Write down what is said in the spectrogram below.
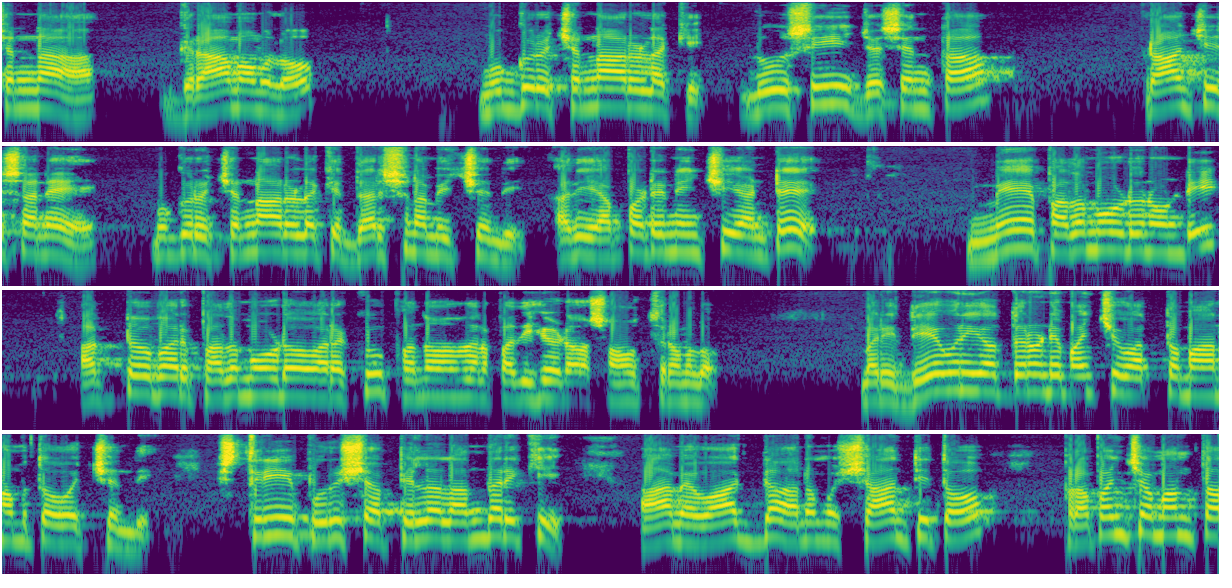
చిన్న గ్రామంలో ముగ్గురు చిన్నారులకి లూసీ జసింతా ఫ్రాన్సిస్ అనే ముగ్గురు చిన్నారులకి దర్శనం ఇచ్చింది. అది ఎప్పటి నుంచి అంటే మే పదమూడు నుండి అక్టోబర్ పదమూడో వరకు పంతొమ్మిది వందల పదిహేడవ సంవత్సరంలో. మరి దేవుని యొద్ద నుండి మంచి వర్తమానంతో వచ్చింది. స్త్రీ పురుష పిల్లలందరికీ ఆమె వాగ్దానము శాంతితో ప్రపంచమంతా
